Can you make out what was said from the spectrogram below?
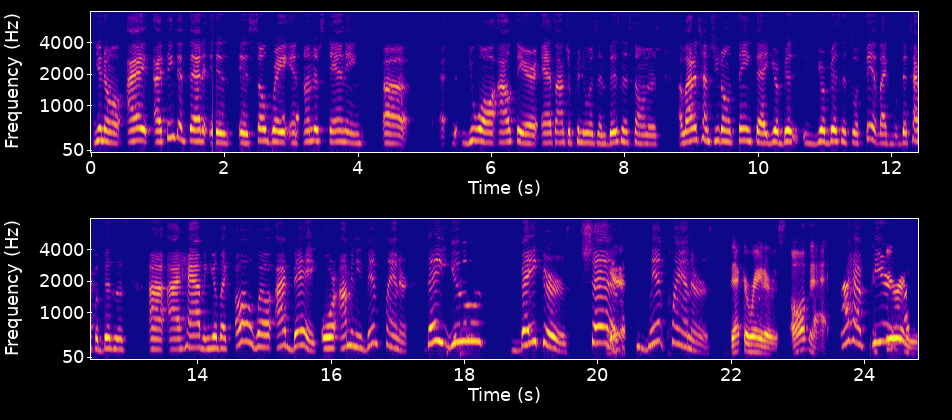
You know, I I think that that is is so great in understanding uh, uh, you all out there as entrepreneurs and business owners a lot of times you don't think that your bu- your business will fit like the type of business uh, i have and you're like oh well i bake or i'm an event planner. They use bakers chefs event planners. Decorators all that. I have peers,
